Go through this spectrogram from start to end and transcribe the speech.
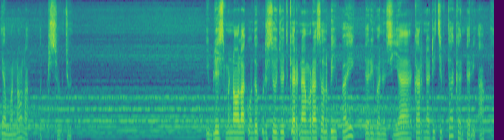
yang menolak untuk bersujud. Iblis menolak untuk bersujud karena merasa lebih baik dari manusia karena diciptakan dari api.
